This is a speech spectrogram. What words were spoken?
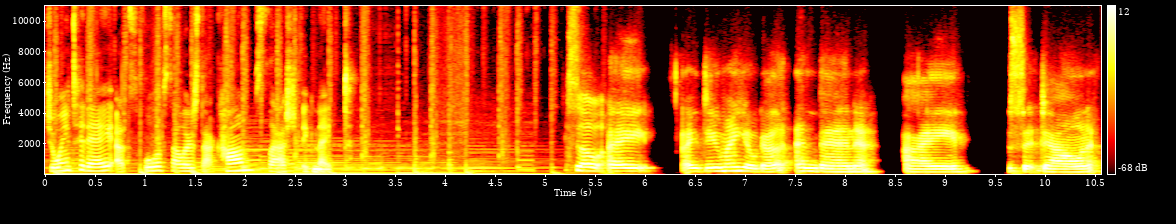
Join today at schoolofsellers.com slash ignite. So I I do my yoga and then I sit down.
